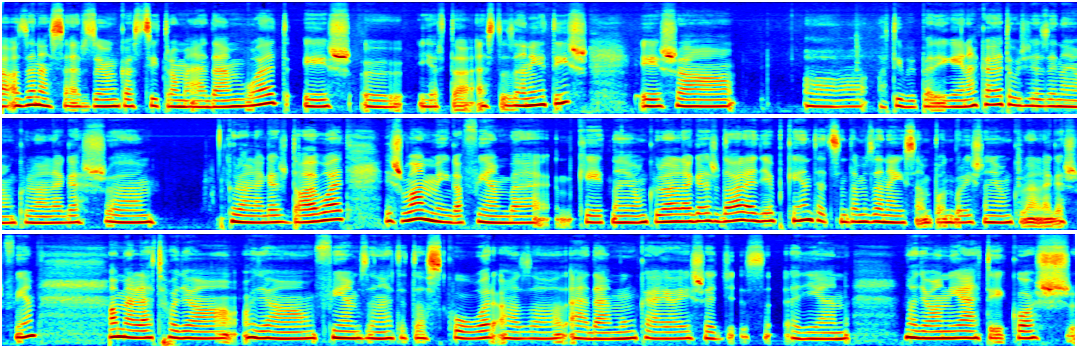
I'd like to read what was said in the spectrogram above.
A zeneszerzőnk az Citrom Ádám volt, és ő írta ezt a zenét is, és a, a, a Tibi pedig énekelte, úgyhogy ez egy nagyon különleges különleges dal volt, és van még a filmben két nagyon különleges dal egyébként, tehát szerintem zenei szempontból is nagyon különleges film. Amellett, hogy a, hogy a filmzene, a score, az az Ádám munkája, és egy, egy ilyen nagyon játékos,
